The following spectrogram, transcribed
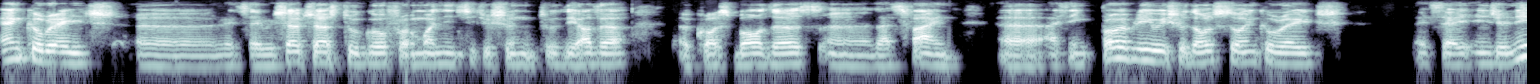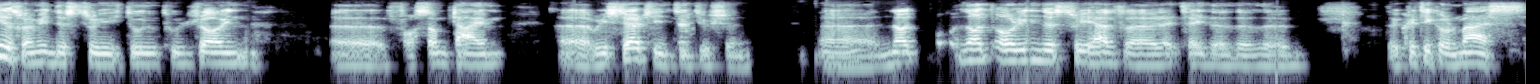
encourage, let's say, researchers to go from one institution to the other across borders, that's fine. I think probably we should also encourage, let's say, engineers from industry to, to join uh, for some time research institution. Mm-hmm. not not all industry have, let's say, the, the, the, the critical mass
